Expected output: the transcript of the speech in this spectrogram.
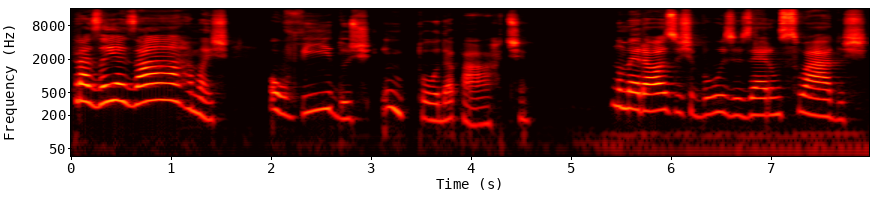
trazei as armas, ouvidos em toda parte. Numerosos búzios eram suados,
